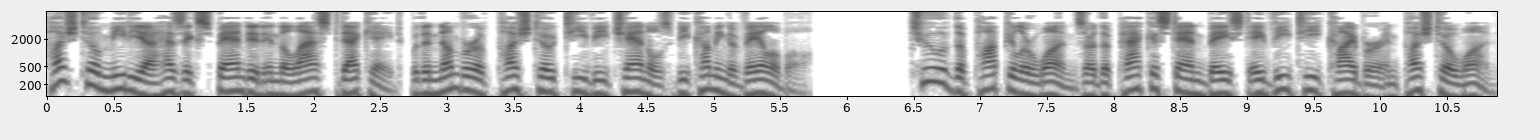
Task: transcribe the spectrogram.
Pashto media has expanded in the last decade, with a number of Pashto TV channels becoming available. Two of the popular ones are the Pakistan-based AVT Khyber and Pashto One.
